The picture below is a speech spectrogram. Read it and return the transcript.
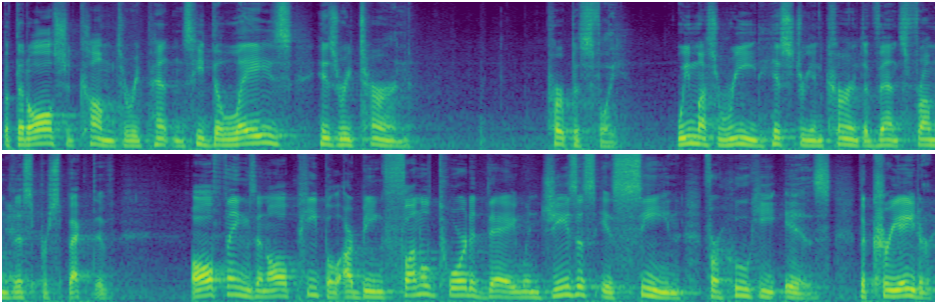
but that all should come to repentance. He delays his return purposefully. We must read history and current events from this perspective. All things and all people are being funneled toward a day when Jesus is seen for who he is the Creator,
